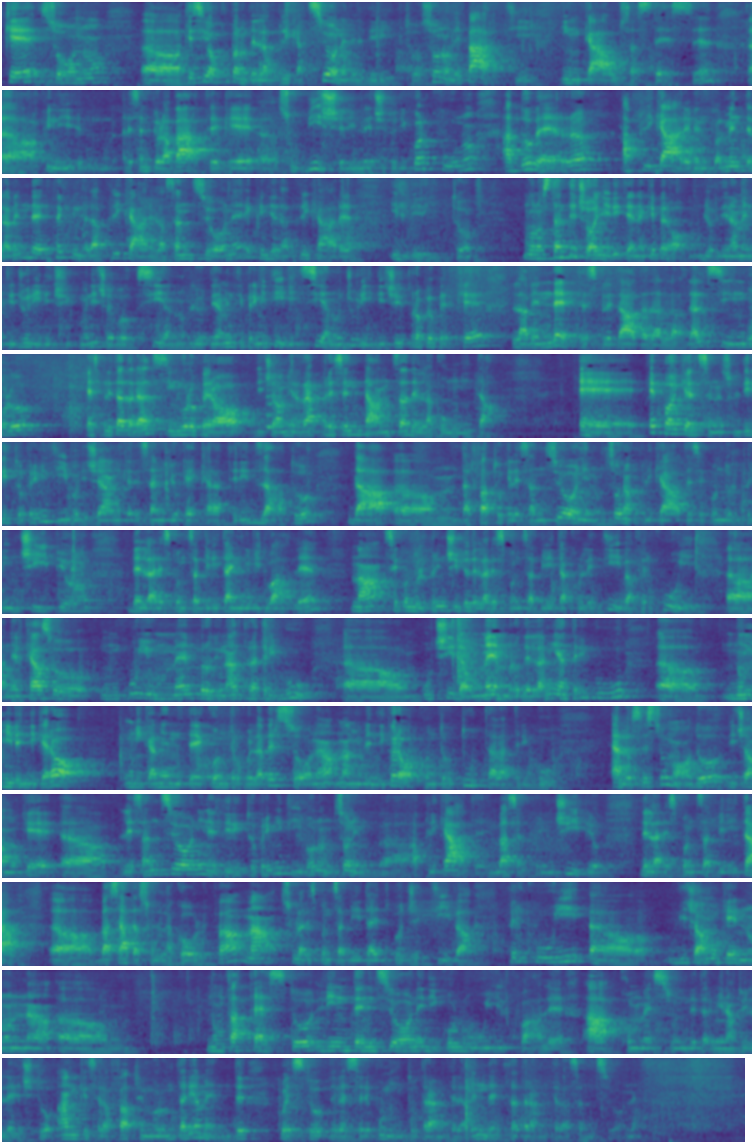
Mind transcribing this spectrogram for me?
che, sono, uh, che si occupano dell'applicazione del diritto, sono le parti in causa stesse, uh, quindi ad esempio la parte che uh, subisce l'illecito di qualcuno, a dover applicare eventualmente la vendetta e quindi ad applicare la sanzione e quindi ad applicare il diritto. Nonostante ciò, egli ritiene che però gli ordinamenti giuridici, come dicevo, siano, gli ordinamenti primitivi siano giuridici proprio perché la vendetta espletata dal, dal singolo è espletata dal singolo però, diciamo, in rappresentanza della comunità. E, e, poi Kelsen sul diritto primitivo dice anche ad esempio che è caratterizzato da, um, dal fatto che le sanzioni non sono applicate secondo il principio della responsabilità individuale ma secondo il principio della responsabilità collettiva per cui uh, nel caso in cui un membro di un'altra tribù uh, uccida un membro della mia tribù uh, non mi vendicherò unicamente contro quella persona, ma mi vendicherò contro tutta la tribù. E allo stesso modo diciamo che uh, le sanzioni nel diritto primitivo non sono uh, applicate in base al principio della responsabilità uh, basata sulla colpa, ma sulla responsabilità oggettiva, per cui diciamo che non non fa testo l'intenzione di colui il quale ha commesso un determinato illecito, anche se l'ha fatto involontariamente, questo deve essere punito tramite la vendetta, tramite la sanzione.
